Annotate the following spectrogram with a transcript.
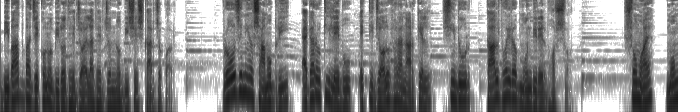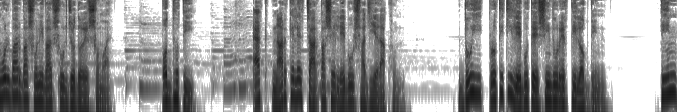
বিবাদ বা যে কোনো বিরোধে জয়লাভের জন্য বিশেষ কার্যকর। প্রয়োজনীয় সামগ্রী, এগারোটি লেবু, একটি জলভরা নারকেল, সিঁদুর, কালভৈরব মন্দিরের ভস্য। সময়, মঙ্গলবার বা শনিবার সূর্যোদয়ের সময়। পদ্ধতি, এক, নারকেলের চারপাশে লেবু সাজিয়ে রাখুন। দুই, প্রতিটি লেবুতে সিঁদুরের তিলক দিন। তিন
